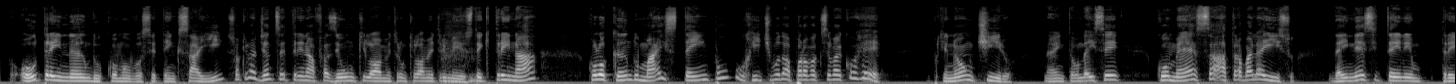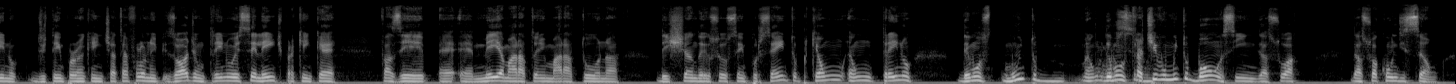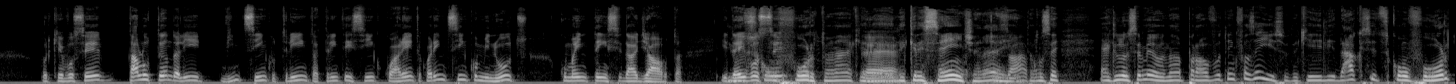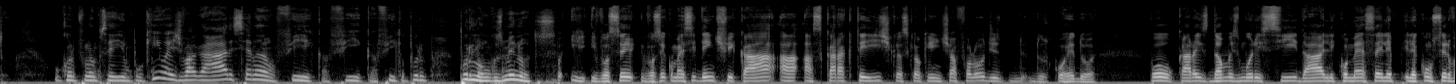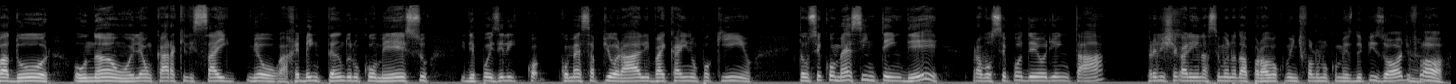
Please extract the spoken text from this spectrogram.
Ou treinando como você tem que sair, só que não adianta você treinar fazer um quilômetro, um quilômetro e meio. Você tem que treinar colocando mais tempo o ritmo da prova que você vai correr. Porque não é um tiro. Né? Então daí você começa a trabalhar isso. E daí nesse treino, treino de tempo run que a gente até falou no episódio, é um treino excelente para quem quer fazer é, é, meia maratona e maratona, deixando aí o seu 100%, porque é um, é um treino muito é um demonstrativo muito bom assim da sua da sua condição. Porque você tá lutando ali 25, 30, 35, 40, 45 minutos com uma intensidade alta. E, daí o você desconforto, né? Que É. ele é crescente, né? Exato. Então você. É aquilo que você, meu, na prova eu tenho que fazer isso. Eu tenho que lidar com esse desconforto. O corpo pra você ir um pouquinho mais devagar e você não, fica, fica, fica por, por longos minutos. E, e você, você começa a identificar a- as características, que é o que a gente já falou de, do, do corredor. Pô, o cara dá uma esmorecida, ah, ele começa, ele é, ele é conservador ou não, ou ele é um cara que ele sai, meu, arrebentando no começo e depois ele co- começa a piorar, ele vai caindo um pouquinho. Então você começa a entender para você poder orientar para ele chegar ali na semana da prova, como a gente falou no começo do episódio, e falar, ó,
